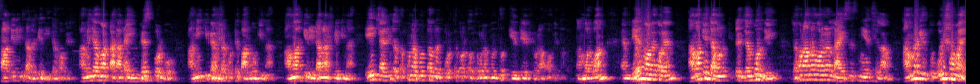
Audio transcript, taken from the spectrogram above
সার্টিনিটি তাদেরকে দিতে হবে। আমি যে আমার টাকাটা ইনভেস্ট করব আমি কি ব্যবসা করতে পারব কিনা? আমার কি রিটার্ন আসবে কিনা? এই ক্ল্যারিটি যতক্ষণ না পর্যন্ত আমরা করতে পারব ততক্ষণ না পর্যন্ত ইউটিএফ ফ্লোটা হবে না। নাম্বার ওয়ান এন্ড দেন মনে করেন, আমাকে যেমন একটা এক্সাম্পল দিই, যখন আমরা মনে করেন লাইসেন্স নিয়েছিলাম, আমরা কিন্তু ওই সময়ে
